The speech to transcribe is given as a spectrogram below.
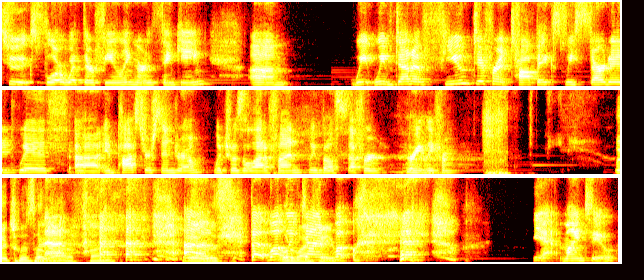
to explore what they're feeling or thinking. Um, we, we've done a few different topics. We started with uh, imposter syndrome, which was a lot of fun. We both suffer greatly from which was a lot of fun. um, but what we've done, what, yeah, mine too.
